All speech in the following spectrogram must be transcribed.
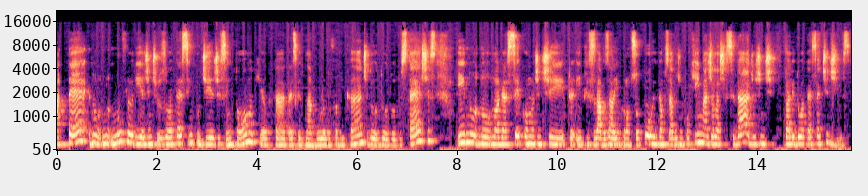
até no, no, a gente usou até cinco dias de sintoma, que é o que está tá escrito na bula do fabricante do, do, do, dos testes, e no, no, no, HC, como a gente e precisava usar em pronto-socorro, então precisava de um pouquinho mais de elasticidade, a gente validou até sete dias.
